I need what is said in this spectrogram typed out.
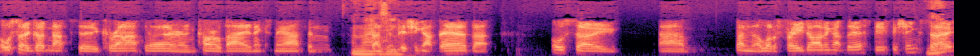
also gotten up to Karratha and Coral Bay and Exmouth, and done some fishing up there. But also um, done a lot of free diving up there, spearfishing. So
